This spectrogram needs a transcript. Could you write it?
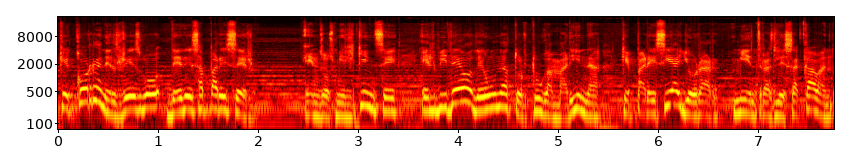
que corren el riesgo de desaparecer. En 2015, el video de una tortuga marina que parecía llorar mientras le sacaban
